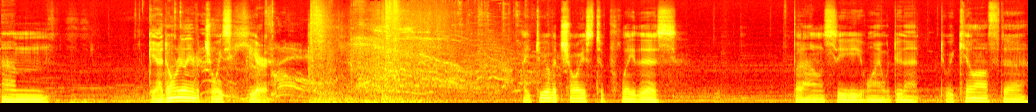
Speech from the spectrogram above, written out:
Um. Okay, I don't really have a choice here. I do have a choice to play this. But I don't see why I would do that. Do we kill off the...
